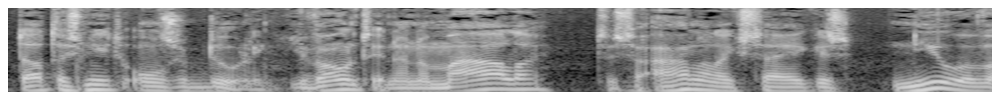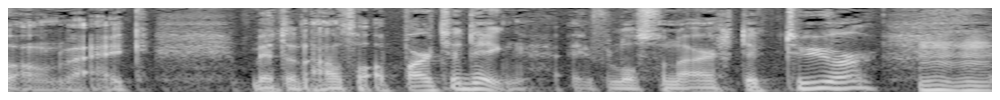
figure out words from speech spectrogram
Dat is niet onze bedoeling. Je woont in een normale, tussen aanhalingstekens, nieuwe woonwijk. Met een aantal aparte dingen. Even los van de architectuur. Mhm.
